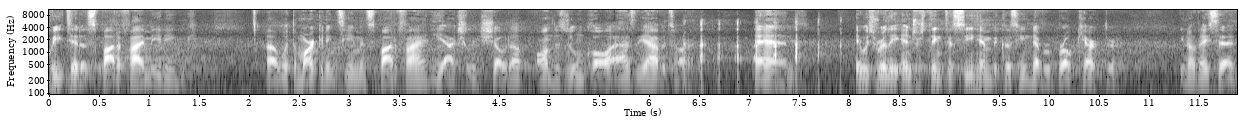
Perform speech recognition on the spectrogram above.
we did a Spotify meeting uh, with the marketing team in Spotify, and he actually showed up on the Zoom call as the avatar. and it was really interesting to see him because he never broke character you know, they said,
